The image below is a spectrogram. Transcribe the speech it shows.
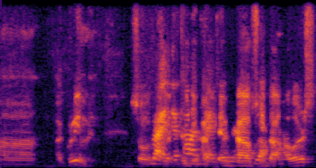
uh, agreement. So right, you have ten thousand yeah. dollars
